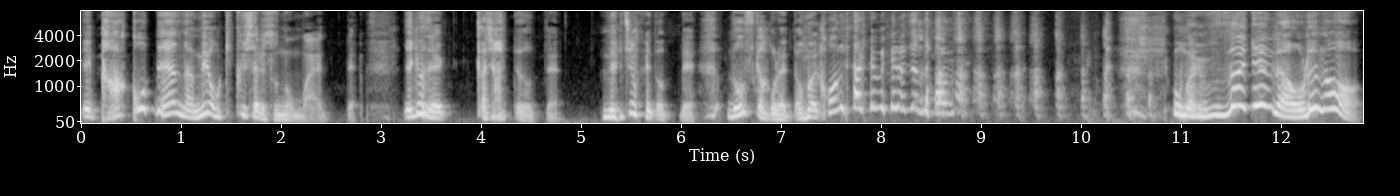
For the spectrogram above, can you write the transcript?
え、加工ってなんだ？目を大きくしたりすんの？お前って。いや、いきますね。カシャって撮って。で、一枚撮って。どうすかこれって。お前こんなレベルじゃダメ。お前ふざけんな、俺の、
